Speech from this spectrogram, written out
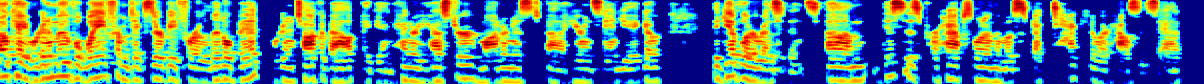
Okay, we're going to move away from Dick Zerby for a little bit. We're going to talk about, again, Henry Hester, modernist uh, here in San Diego, the Gibler residence. Um, this is perhaps one of the most spectacular houses at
